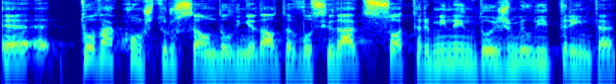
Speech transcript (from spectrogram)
eh, toda a construção da linha de alta velocidade só termina em 2030.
